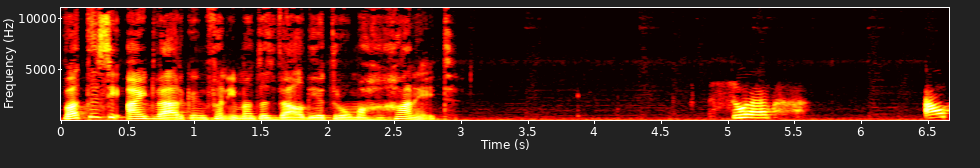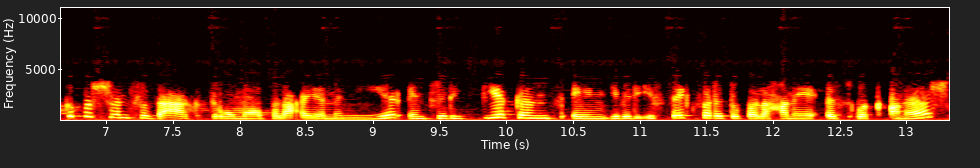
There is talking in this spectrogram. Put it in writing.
Wat is die uitwerking van iemand wat wel deur trauma gegaan het? So elke persoon verwerk trauma op hulle eie manier en so die tekens en jy weet die effek wat dit op hulle gaan hê is ook anders.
